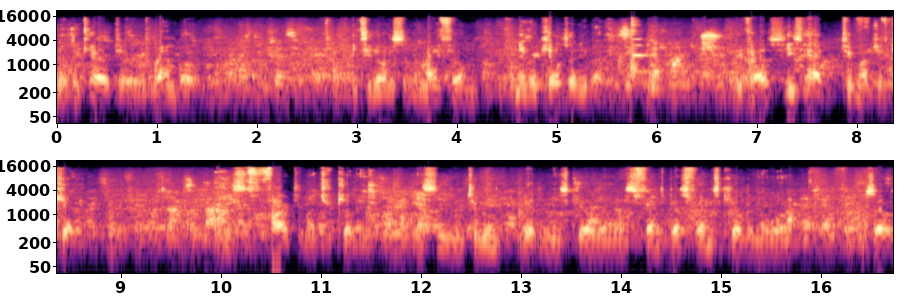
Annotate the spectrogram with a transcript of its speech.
that the character Rambo, if you notice in my film, never kills anybody because he's had too much of killing. He's far too much of killing. He's seen too many Vietnamese killed and his friends, best friends killed in the war. So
